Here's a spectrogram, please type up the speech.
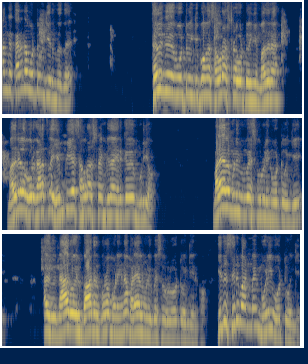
அங்க கன்னட ஓட்டு வங்கி இருந்தது. தெலுங்கு ஓட்டு வங்கி போக சௌராஷ்டிரா ஓட்டு வங்கி மதுரை. மதுரையில ஒரு காலத்துல எம்பியே சௌராஷ்டிரா எம்பி தான் இருக்கவே முடியும். மலையாள மொழி பேசுபவர்களின் ஓட்டு வங்கி அது நாகர்கோவில் பார்டர் புறம் போனீங்கன்னா மலையாள மொழி பேசுபவர்கள் ஓட்டு வங்கி இருக்கும். இது சிறுபான்மை மொழி ஓட்டு வங்கி.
